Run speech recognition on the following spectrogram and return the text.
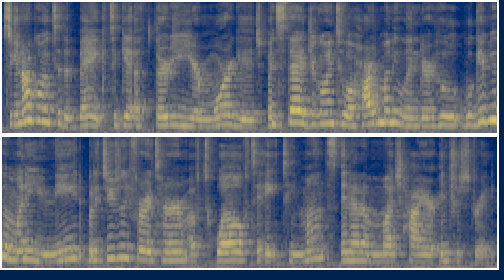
So you're not going to the bank to get a 30 year mortgage, but instead, you're going to a hard money lender who will give you the money you need, but it's usually for a term of 12 to to 18 months and at a much higher interest rate.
